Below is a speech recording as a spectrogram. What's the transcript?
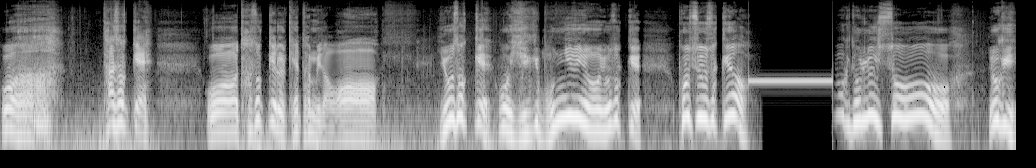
와, 다섯 개. 와, 다섯 개를 개탑니다. 와, 여섯 개. 와, 이게 뭔 일이냐? 여섯 개. 벌써 여섯 개야. 꼬막이 널려 있어. 여기,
